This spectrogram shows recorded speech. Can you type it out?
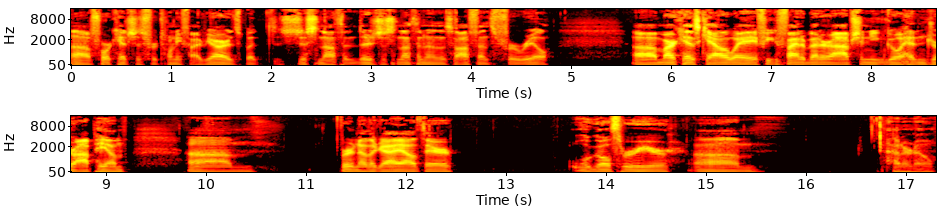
uh, four catches for 25 yards, but it's just nothing. There's just nothing on this offense for real. Uh, Marquez Callaway, if you can find a better option, you can go ahead and drop him um, for another guy out there. We'll go through here. Um, I don't know.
